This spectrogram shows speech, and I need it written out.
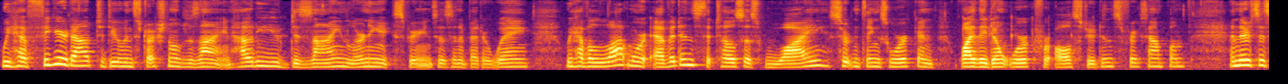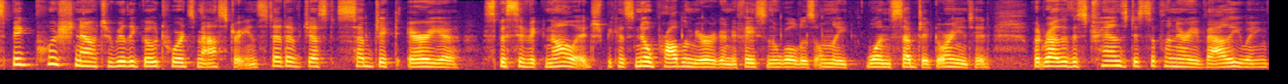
We have figured out to do instructional design. How do you design learning experiences in a better way? We have a lot more evidence that tells us why certain things work and why they don't work for all students, for example. And there's this big push now to really go towards mastery instead of just subject area specific knowledge because no problem you're going to face in the world is only one subject oriented, but rather this transdisciplinary valuing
